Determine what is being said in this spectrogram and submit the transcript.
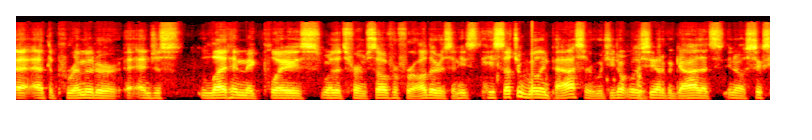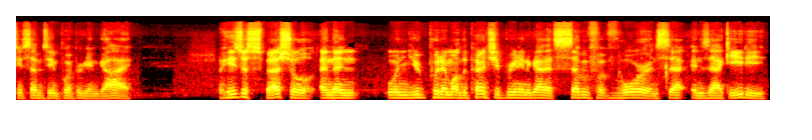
at, at the perimeter and just let him make plays, whether it's for himself or for others. And he's he's such a willing passer, which you don't really see out of a guy that's you know 16, 17 point per game guy. But he's just special. And then when you put him on the bench, you bring in a guy that's seven foot four and Zach, and Zach Edey,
